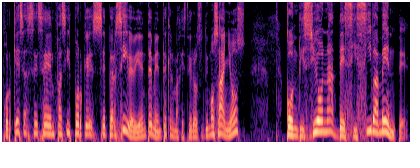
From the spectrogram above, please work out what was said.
¿Por qué se hace ese énfasis? Porque se percibe evidentemente que el magisterio de los últimos años condiciona decisivamente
